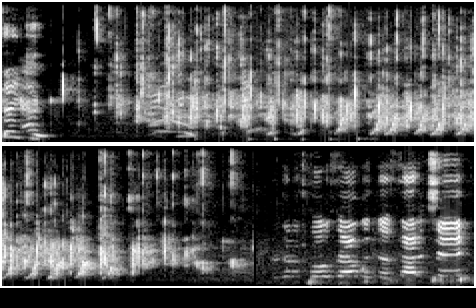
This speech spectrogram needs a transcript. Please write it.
Thank you. We're going to close out with the Assata chant.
